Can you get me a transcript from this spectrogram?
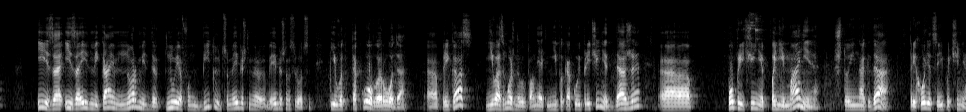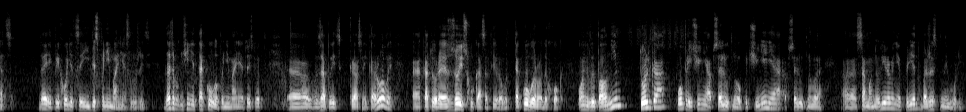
и за и заид микаем нормидер тнуя фун битль цум эбишнес родсен. И вот такого рода э, приказ невозможно выполнять ни по какой причине, даже по причине понимания, что иногда приходится и подчиняться, да, и приходится и без понимания служить. Даже по причине такого понимания. То есть вот Э, заповедь красной коровы, э, которая зоис хукаса вот такого рода хок, он выполним только по причине абсолютного подчинения, абсолютного э, самоаннулирования пред божественной волей.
